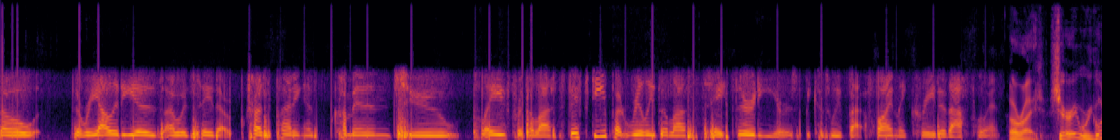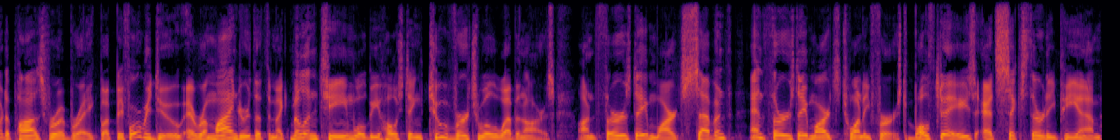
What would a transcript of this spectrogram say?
So the reality is, I would say that trust planning has come into play for the last 50, but really the last, say, 30 years because we've uh, finally created affluence. All right. Sheri, we're going to pause for a break, but before we do, a reminder that the MacMillan team will be hosting two virtual webinars on Thursday, March 7th and Thursday, March 21st, both days at 6:30 p.m.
